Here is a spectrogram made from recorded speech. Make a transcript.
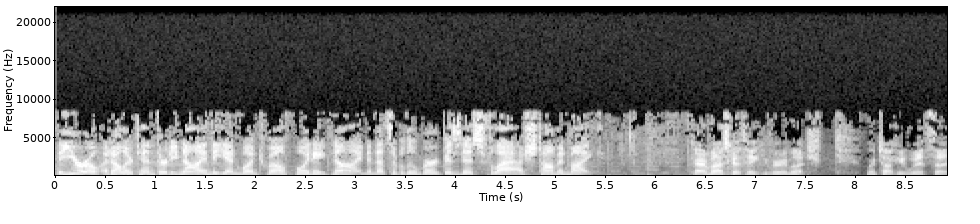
The euro, $1.1039, the yen 112.89, and that's a Bloomberg Business Flash. Tom and Mike. Karen Moskow, thank you very much. We're talking with uh,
